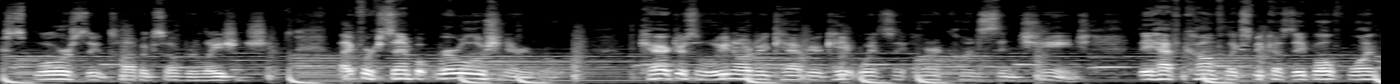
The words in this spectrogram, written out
explores the topics of relationships, like for example, Revolutionary Road, the characters of Leonardo DiCaprio Kate Winslet are a constant change they have conflicts because they both want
